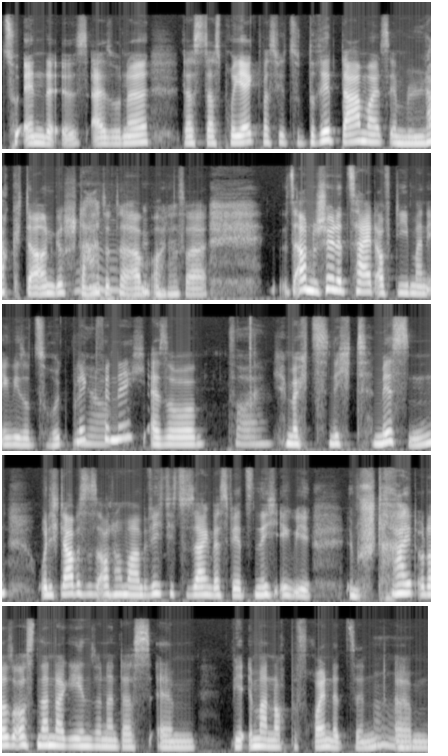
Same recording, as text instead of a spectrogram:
zu Ende ist. Also, ne, dass das Projekt, was wir zu dritt damals im Lockdown gestartet haben, oh, das war ist auch eine schöne Zeit, auf die man irgendwie so zurückblickt, Ja. finde ich. Also, Voll. ich möchte es nicht missen. Und ich glaube, es ist auch nochmal wichtig zu sagen, dass wir jetzt nicht irgendwie im Streit oder so auseinandergehen, sondern dass ähm, wir immer noch befreundet sind. Ähm,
